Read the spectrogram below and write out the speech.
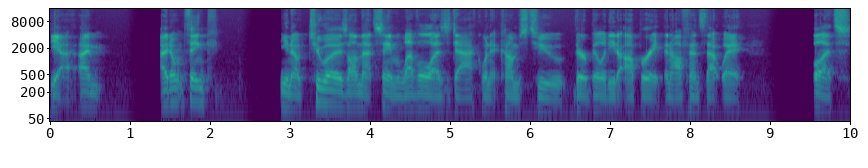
yeah, I'm. I don't think you know Tua is on that same level as Dak when it comes to their ability to operate an offense that way. But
